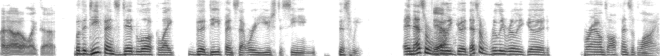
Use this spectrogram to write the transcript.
I know. I don't like that. But the defense did look like the defense that we're used to seeing this week, and that's a Yeah. really good. That's a really really good Browns offensive line.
